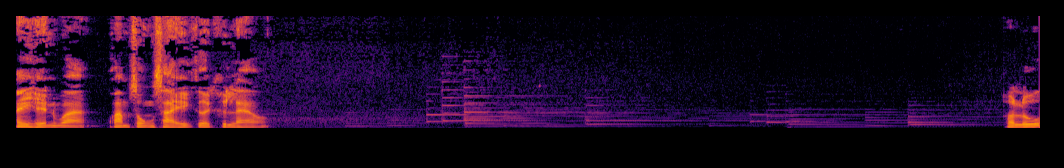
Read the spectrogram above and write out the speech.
ให้เห็นว่าความสงสัยเกิดขึ้นแล้ว พอรู้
